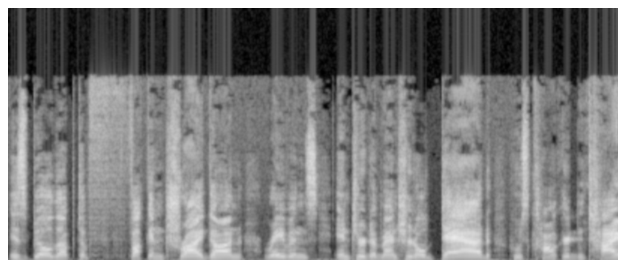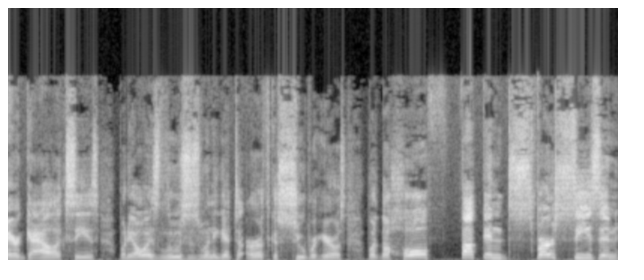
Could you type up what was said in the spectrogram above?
is build up to fucking Trigon, Raven's interdimensional dad who's conquered entire galaxies, but he always loses when he get to Earth because superheroes. But the whole fucking first season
